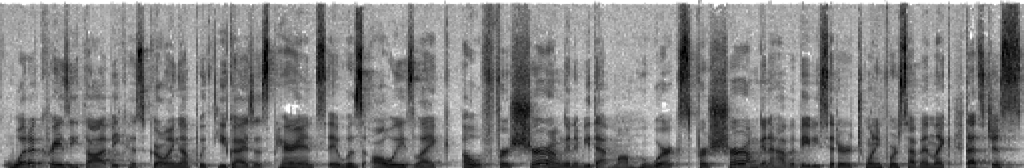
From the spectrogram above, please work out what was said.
what a crazy thought because growing up with you guys as parents, it was always like, oh, for sure I'm going to be that mom who works. For sure I'm going to have a babysitter 24 7. Like, that's just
